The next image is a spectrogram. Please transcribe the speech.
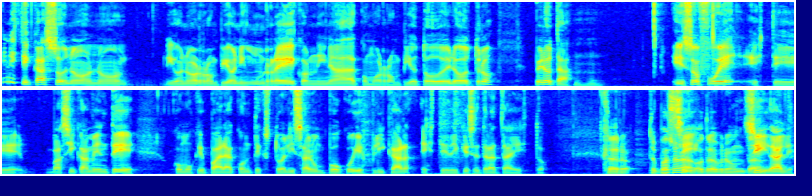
En este caso no, no, digo, no rompió ningún récord ni nada como rompió todo el otro, pero está. Eso fue, este, básicamente, como que para contextualizar un poco y explicar este, de qué se trata esto. Claro, ¿te puedo hacer Sí. una- otra pregunta? Sí, dale.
